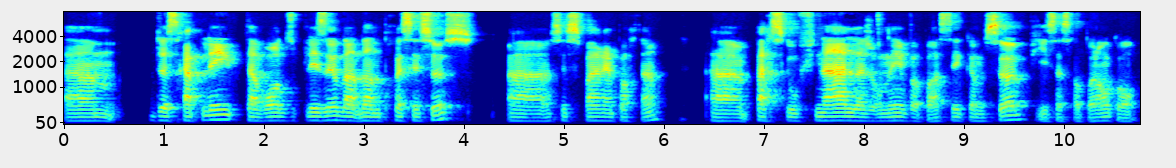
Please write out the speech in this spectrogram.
um, de se rappeler d'avoir du plaisir dans, dans le processus. Euh, c'est super important euh, parce qu'au final, la journée va passer comme ça, puis ça sera pas long qu'on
